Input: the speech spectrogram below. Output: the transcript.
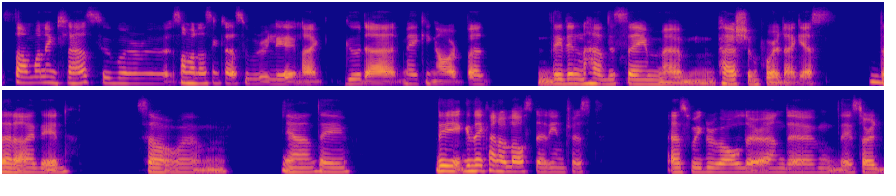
someone in class who were uh, someone else in class who were really like good at making art, but they didn't have the same um, passion for it, I guess, that I did. So um, yeah, they they they kind of lost that interest as we grew older, and um, they started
